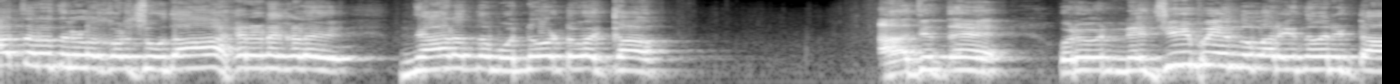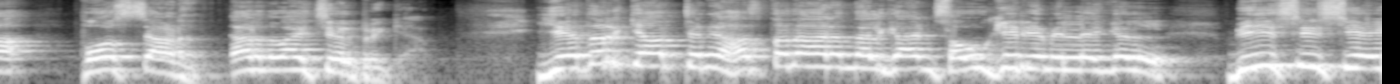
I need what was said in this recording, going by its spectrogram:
അത്തരത്തിലുള്ള കുറച്ച് ഉദാഹരണങ്ങൾ ഞാനൊന്ന് മുന്നോട്ട് വെക്കാം. ആദ്യത്തെ ഒരു നജീബ് എന്ന് പറയുന്നവനിട്ട പോസ്റ്റാണ്. ഞാനൊന്ന് വായിച്ചു കേൾപ്പിക്കാം. എതിർ ക്യാപ്റ്റന് ഹസ്തദാനം നൽകാൻ സൗകര്യമില്ലെങ്കിൽ ബി സി സി ഐ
